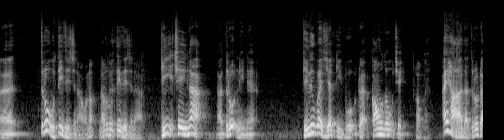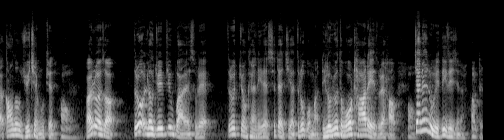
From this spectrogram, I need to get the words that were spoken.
အဲ သူတို့ကိုသိစေချင်တာပေါ့နော်နောက်တစ်ခုသိစေချင်တာဒီအချိန်ကဒါသူတို့အနေနဲ့ပြည်သူ့ဘက်ရက်တီဖို့အတွက်အကောင်းဆုံးအချိန်ဟုတ်ကဲ့အဲ့ဟာကဒါသူတို့အတွက်အကောင်းဆုံးရွေးချယ်မှုဖြစ်တယ်ဟုတ်ဘာလို့လဲဆိုတော့သူတို့အလုပ်ကျွေးပြုတ်ပါတယ်ဆိုတော့သူတို့ကြုံခံနေတဲ့စစ်တပ်ကြီးကသူတို့ပေါ်မှာဒီလိုမျိုးသဘောထားတယ်ဆိုတဲ့ဟာကိုကြံတဲ့လူတွေသိစေချင်တာဟုတ်တယ်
